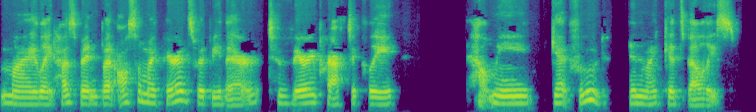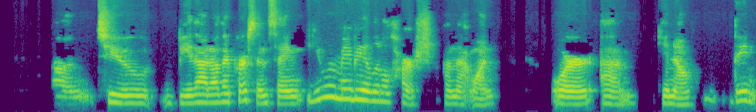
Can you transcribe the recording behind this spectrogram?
my late husband, but also my parents would be there to very practically help me get food in my kids' bellies. Um, to be that other person saying, you were maybe a little harsh on that one. Or, um, you know, they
